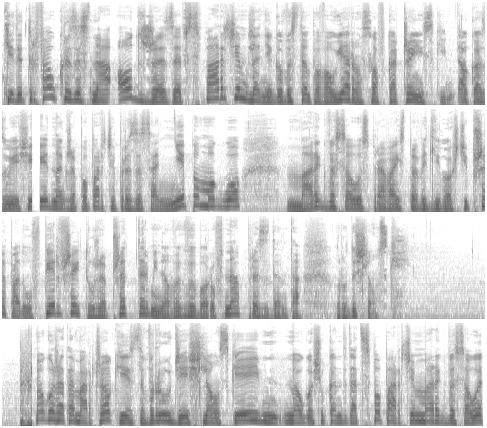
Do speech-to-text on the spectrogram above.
kiedy trwał kryzys na Odrze, ze wsparciem dla niego występował Jarosław Kaczyński. Okazuje się jednak, że poparcie prezesa nie pomogło. Marek Wesoły z Prawa i Sprawiedliwości przepadł w pierwszej turze przedterminowych wyborów na prezydenta Rudy Śląskiej. Małgorzata Marczok jest w Rudzie Śląskiej. Małgosiu, kandydat z poparciem, Marek Wesoły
